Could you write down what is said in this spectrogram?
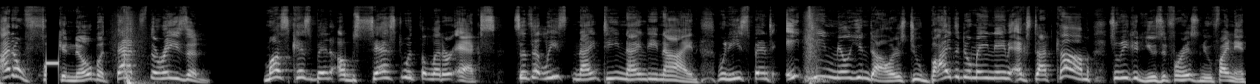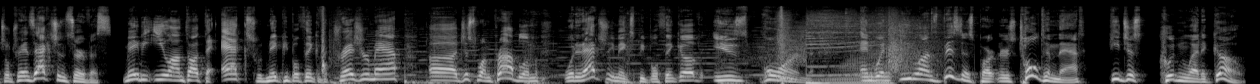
I don't fucking know, but that's the reason. Musk has been obsessed with the letter X since at least 1999, when he spent $18 million to buy the domain name X.com so he could use it for his new financial transaction service. Maybe Elon thought the X would make people think of a treasure map. Uh, just one problem what it actually makes people think of is porn. And when Elon's business partners told him that, he just couldn't let it go.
